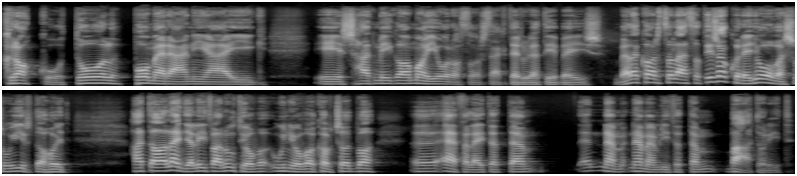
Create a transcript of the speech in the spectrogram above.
Krakótól Pomerániáig, és hát még a mai Oroszország területébe is belekarcolászott, és akkor egy olvasó írta, hogy Hát a Lengyel-Litván Unióval kapcsolatban elfelejtettem, nem, nem említettem Bátorit.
